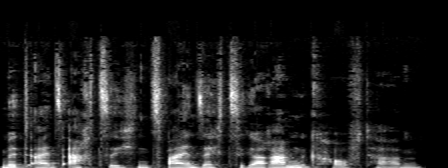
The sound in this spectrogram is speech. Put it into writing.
mit 1,80 einen 62er Rahmen gekauft haben,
